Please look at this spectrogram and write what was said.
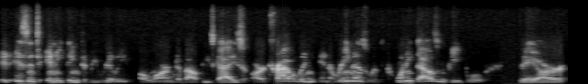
It isn't anything to be really alarmed about. These guys are traveling in arenas with 20,000 people. They are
